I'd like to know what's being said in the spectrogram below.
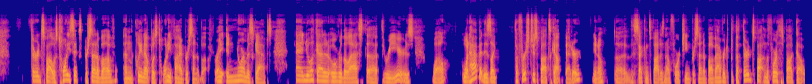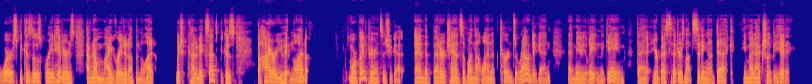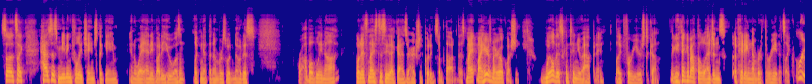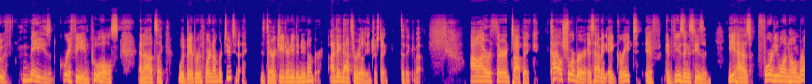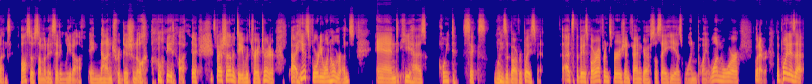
Third spot was 26% above, and the cleanup was 25% above, right? Enormous gaps. And you look at it over the last uh, three years, well, what happened is like the first two spots got better. You know, uh, the second spot is now 14% above average, but the third spot and the fourth spot got worse because those great hitters have now migrated up in the lineup, which kind of makes sense because the higher you hit in the lineup, more plate appearances you get, and the better chance of when that lineup turns around again, and maybe late in the game, that your best hitter is not sitting on deck. He might actually be hitting. So it's like, has this meaningfully changed the game in a way anybody who wasn't looking at the numbers would notice? Probably not. But it's nice to see that guys are actually putting some thought into this. My, my here's my real question: Will this continue happening like for years to come? Like you think about the legends of hitting number three, and it's like Ruth, Mays, Griffey, and Pujols, and now it's like, would Babe Ruth wear number two today? Does Derek Jeter need a new number? I think that's really interesting to think about. Our third topic: Kyle Schwarber is having a great, if confusing, season. He has 41 home runs. Also, someone who's hitting leadoff, a non-traditional leadoff, especially on a team with Trea Turner. Uh, he has 41 home runs, and he has 0.6 wins above replacement. That's the baseball reference version. Fangraphs will say he has 1.1 war, whatever. The point is that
